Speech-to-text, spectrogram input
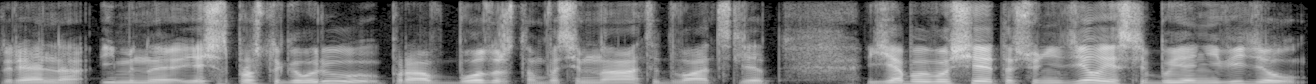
реально, именно, я сейчас просто говорю про возраст, там, 18-20 лет. Я бы вообще это все не делал, если бы я не видел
